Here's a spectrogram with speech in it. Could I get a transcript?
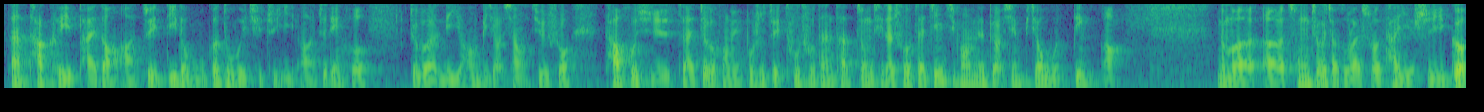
但它可以排到啊最低的五个都会区之一啊，这点和这个里昂比较像，就是说他或许在这个方面不是最突出，但他总体来说在经济方面的表现比较稳定啊。那么，呃，从这个角度来说，它也是一个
